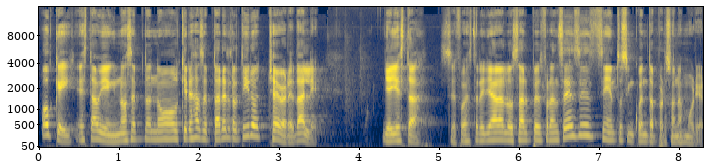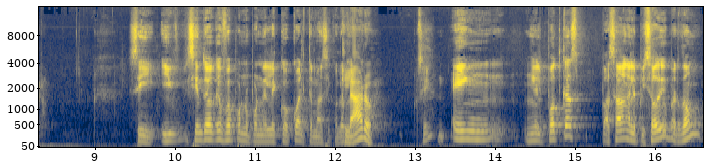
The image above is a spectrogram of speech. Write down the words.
Ok, está bien, no, acepta, no quieres aceptar el retiro, chévere, dale. Y ahí está, se fue a estrellar a los Alpes franceses, 150 personas murieron. Sí, y siento que fue por no ponerle coco al tema psicológico. Claro. Sí. En, en el podcast pasado, en el episodio, perdón,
